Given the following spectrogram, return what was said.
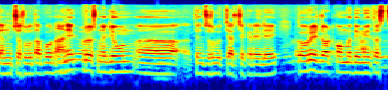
त्यांच्यासोबत आपण अनेक प्रश्न घेऊन त्यांच्यासोबत चर्चा करायला आहे. कवरेज डॉट कॉममध्ये मिळत असतात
